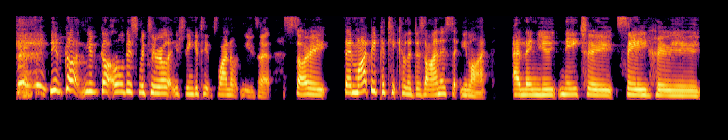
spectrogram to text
you've got you've got all this material at your fingertips. Why not use it? So there might be particular designers that you like, and then you need to see who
